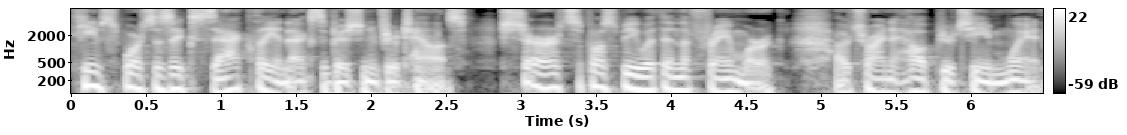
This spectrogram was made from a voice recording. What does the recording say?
Team sports is exactly an exhibition of your talents. Sure, it's supposed to be within the framework of trying to help your team win,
